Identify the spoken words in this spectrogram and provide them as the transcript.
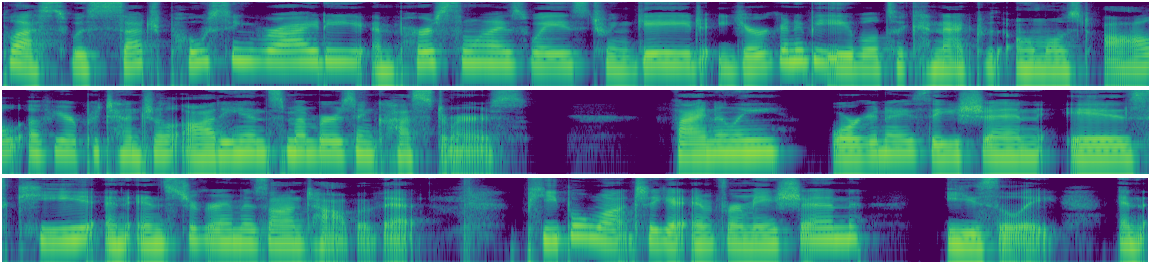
Plus, with such posting variety and personalized ways to engage, you're going to be able to connect with almost all of your potential audience members and customers. Finally, organization is key and Instagram is on top of it. People want to get information easily and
